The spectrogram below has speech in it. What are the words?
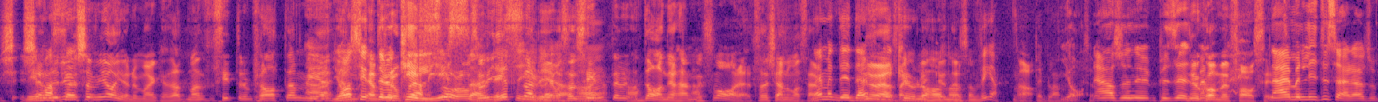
Känner massa... du som jag gör nu Marcus, att man sitter och pratar med ja. en, jag sitter en och killgissar, och så gissar vi och så sitter ja, Daniel här med svaret, så känner man så här, Nej men det är därför det är kul att ha någon som vet något ibland ja, också. alltså nu, precis. Nu men, kommer facit. Nej men lite så här, alltså,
